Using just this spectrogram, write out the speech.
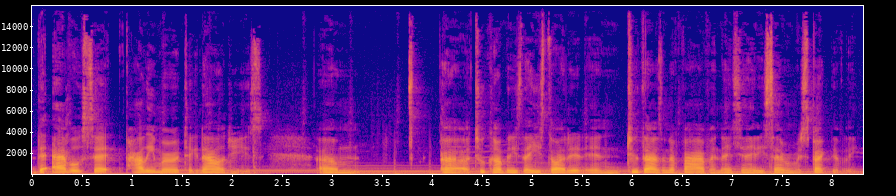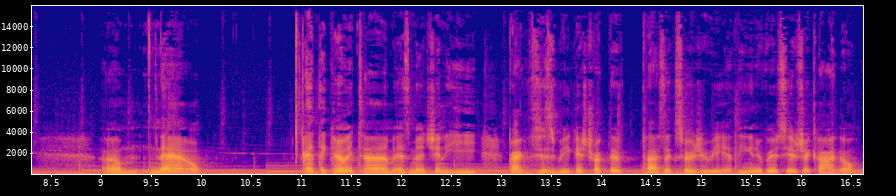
the Avocet Polymer Technologies, um, uh, two companies that he started in 2005 and 1997, respectively. Um, now, At the current time, as mentioned, he practices reconstructive plastic surgery at the University of Chicago,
